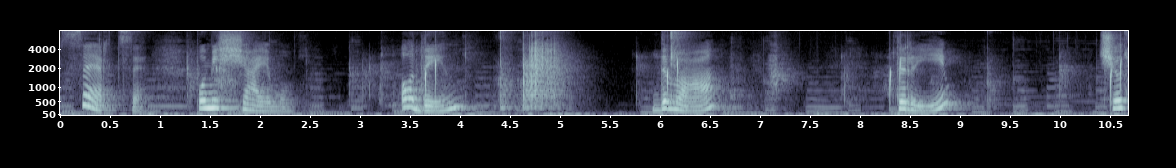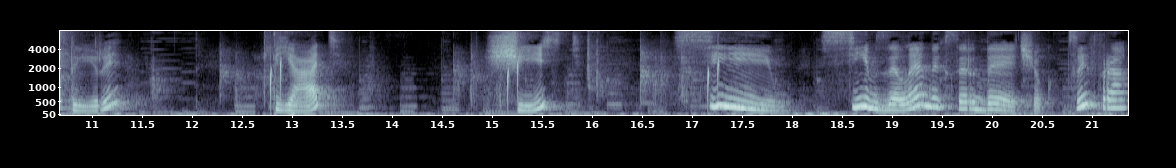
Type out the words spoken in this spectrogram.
Серце. Поміщаємо 1, 2, 3, 4, 5, 6, Сім. Сім зелених сердечок. Цифра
